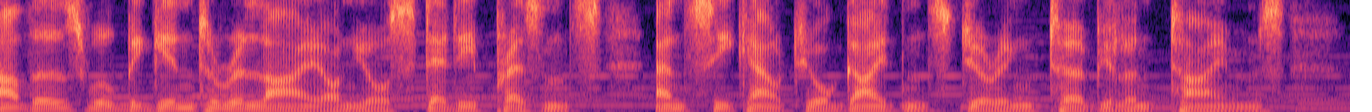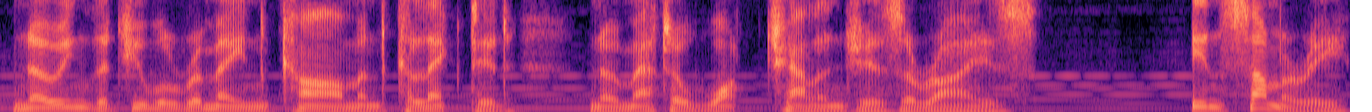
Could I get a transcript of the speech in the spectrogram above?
Others will begin to rely on your steady presence and seek out your guidance during turbulent times, knowing that you will remain calm and collected no matter what challenges arise. In summary,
